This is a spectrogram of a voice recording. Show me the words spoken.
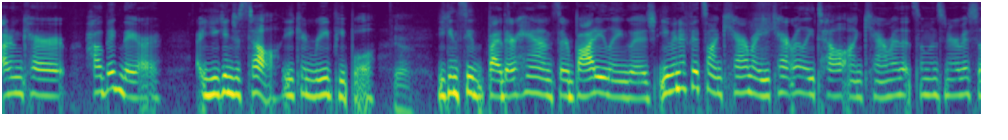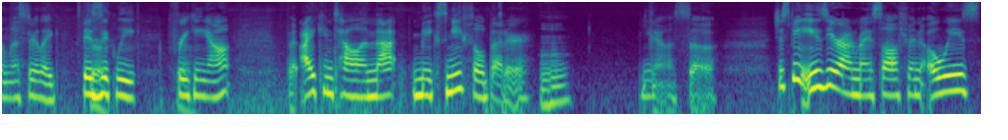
I don't care how big they are. You can just tell. You can read people. Yeah. You can see by their hands, their body language. Even if it's on camera, you can't really tell on camera that someone's nervous unless they're like physically freaking out. But I can tell, and that makes me feel better. Mm-hmm. You know, so just be easier on myself and always,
